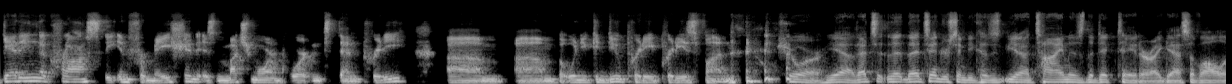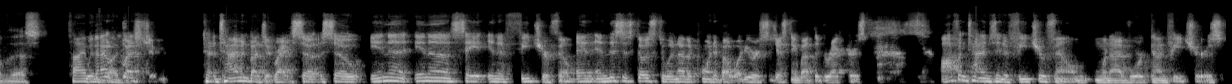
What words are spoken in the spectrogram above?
getting across the information is much more important than pretty. Um, um, but when you can do pretty pretty is fun. Sure. Yeah that's that's interesting because you know time is the dictator i guess of all of this. Time without question time and budget right so so in a in a say in a feature film and and this is goes to another point about what you were suggesting about the directors oftentimes in a feature film when i've worked on features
